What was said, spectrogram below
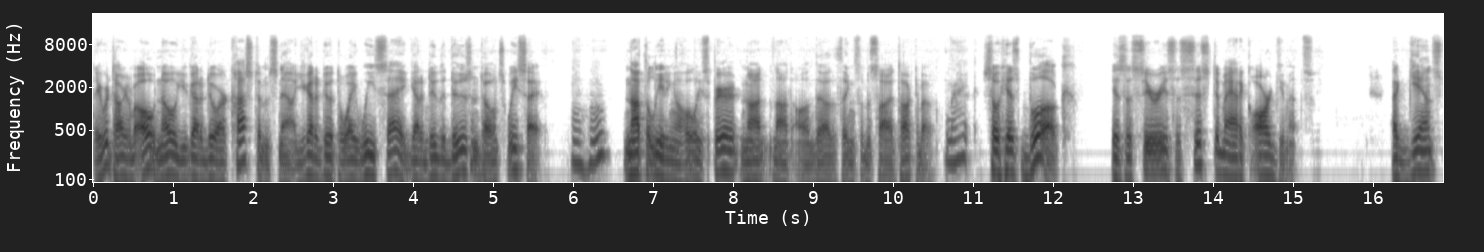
They were talking about, oh, no, you got to do our customs now. You got to do it the way we say. You got to do the do's and don'ts we say. Mm-hmm. not the leading of Holy Spirit, not not all the other things the Messiah talked about. Right. So his book is a series of systematic arguments against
